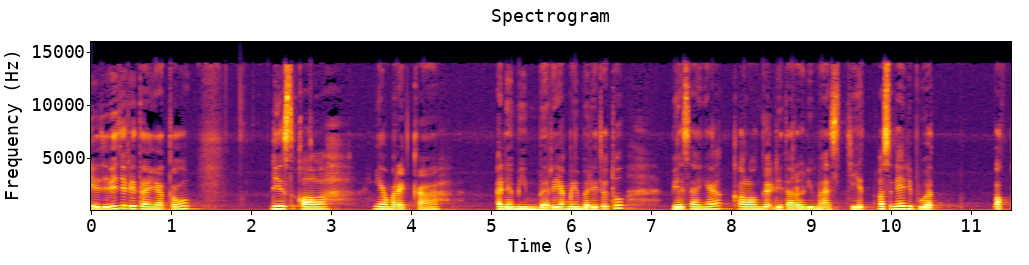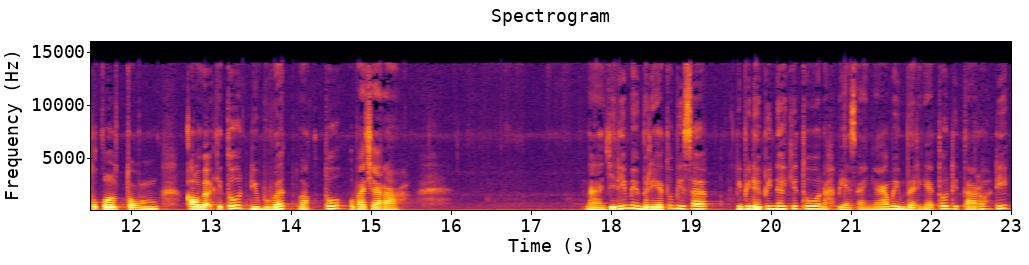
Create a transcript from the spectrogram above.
Ya jadi ceritanya tuh di sekolahnya mereka ada mimbar yang mimbar itu tuh biasanya kalau nggak ditaruh di masjid maksudnya dibuat waktu kultum kalau nggak gitu dibuat waktu upacara. Nah jadi mimbarnya tuh bisa dipindah-pindah gitu. Nah biasanya mimbarnya tuh ditaruh di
